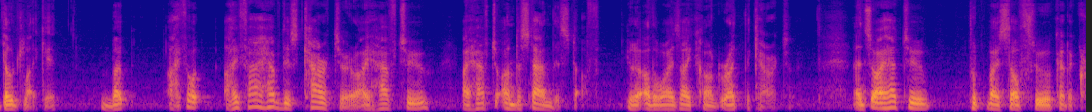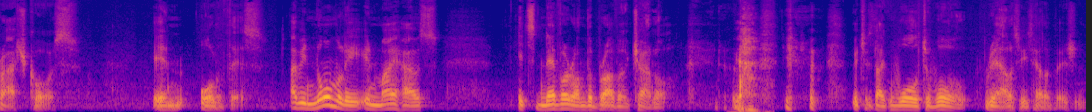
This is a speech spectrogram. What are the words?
don't like it, but I thought if I have this character, I have to, I have to understand this stuff. You know, otherwise I can't write the character, and so I had to put myself through a kind of crash course in all of this. I mean, normally in my house, it's never on the Bravo channel, which is like wall to wall reality television.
